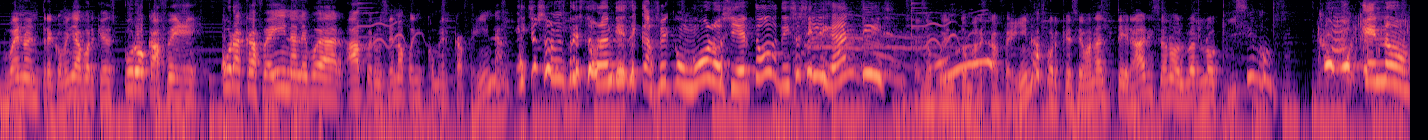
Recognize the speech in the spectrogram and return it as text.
bueno, entre comillas, porque es puro café. Pura cafeína le voy a dar. Ah, pero usted no pueden comer cafeína. Estos son restaurantes de café con oro, ¿cierto? De esos elegantes. Ustedes no pueden tomar cafeína porque se van a alterar y se van a volver loquísimos. ¿Cómo que no?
